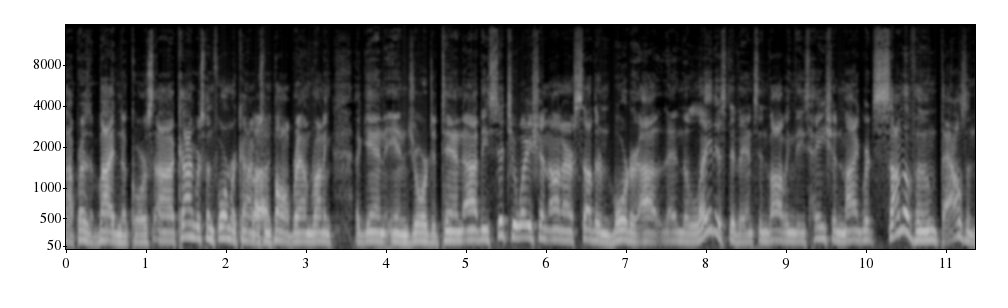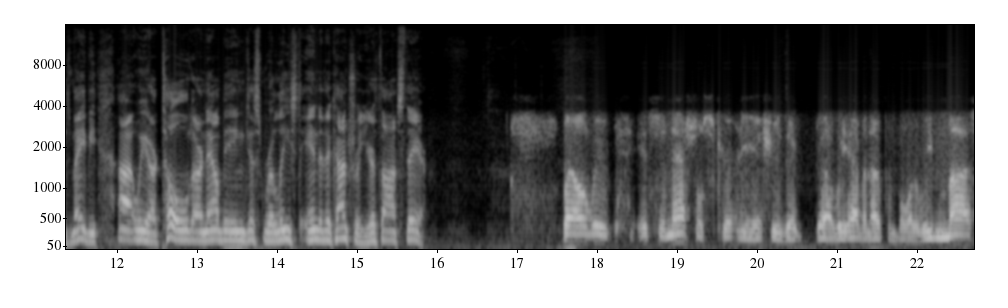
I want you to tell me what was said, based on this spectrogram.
Uh, President Biden, of course. Uh, Congressman, former Congressman Biden. Paul Broun running again in Georgia 10. Uh, the situation on our southern border uh, and the latest events involving these Haitian migrants, some of whom, thousands maybe, uh, we are told, are now being just released into the country. Your thoughts there? Well, we, it's a national security issue that uh, we have an open border. We must,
